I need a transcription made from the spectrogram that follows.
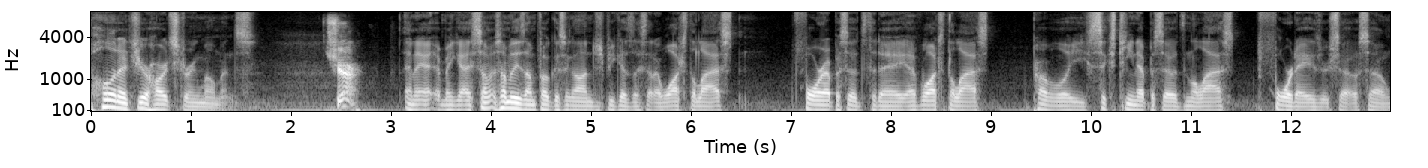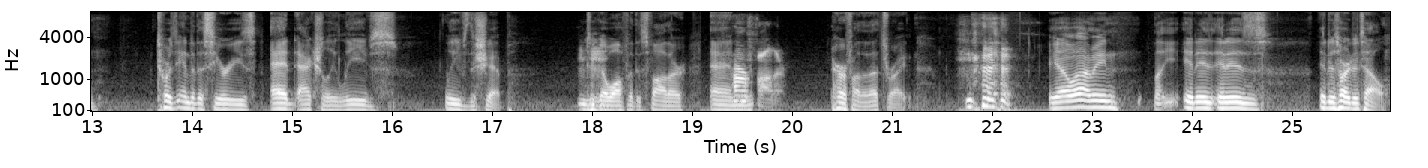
pulling at your heartstring moments. Sure. And I, I mean, guys, some some of these I'm focusing on just because like I said I watched the last four episodes today. I've watched the last probably 16 episodes in the last four days or so. So towards the end of the series, Ed actually leaves leaves the ship to Mhm. go off with his father and Her father. her father. That's right. Yeah, well, I mean, it is it is it is hard to tell.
